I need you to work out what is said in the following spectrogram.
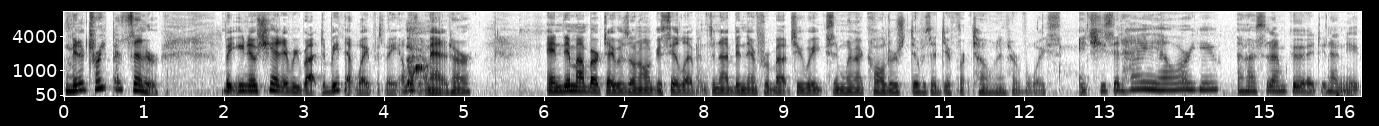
I'm in a treatment center." But you know, she had every right to be that way with me. I wasn't mad at her. And then my birthday was on August the 11th, and I'd been there for about two weeks. And when I called her, there was a different tone in her voice. And she said, Hey, how are you? And I said, I'm good. And I knew.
